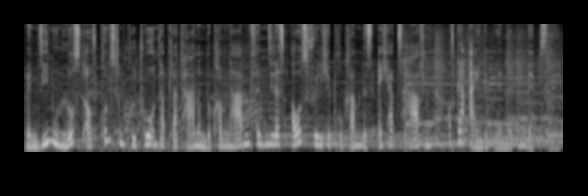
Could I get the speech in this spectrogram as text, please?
Wenn Sie nun Lust auf Kunst und Kultur unter Platanen bekommen haben, finden Sie das ausführliche Programm des Echertshafen auf der eingeblendeten Website.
